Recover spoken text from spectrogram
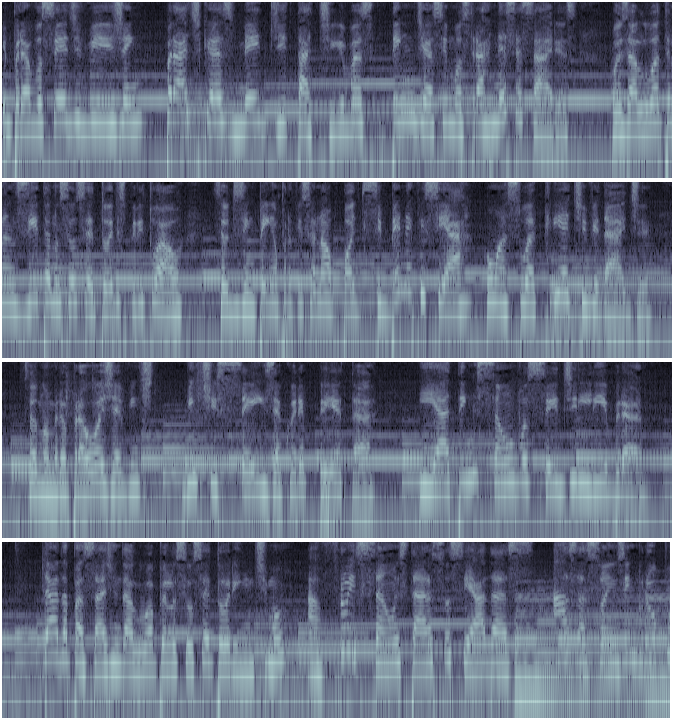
E para você de Virgem, práticas meditativas tendem a se mostrar necessárias, pois a lua transita no seu setor espiritual. Seu desempenho profissional pode se beneficiar com a sua criatividade. Seu número para hoje é 20, 26 e a cor é preta. E atenção você de Libra. Dada a passagem da lua pelo seu setor íntimo, a fruição está associada às, às ações em grupo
